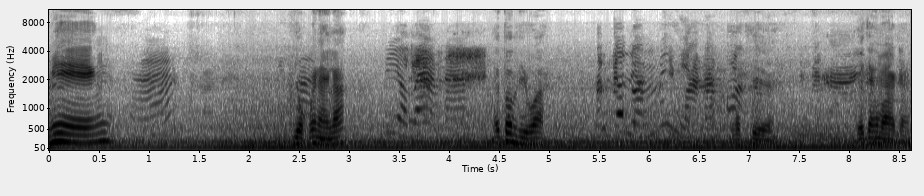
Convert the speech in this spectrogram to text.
เมงยกไปไหนละพี่อยู่บ้านนะไอ้ต้นหลิวอะมันก็เหลือไม่เห็นนะโอเคเดี๋ยวจังหวะกัน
